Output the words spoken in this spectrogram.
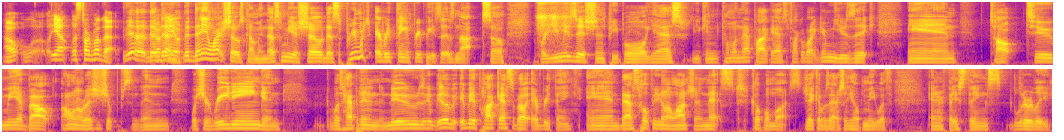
Oh well, yeah. Let's talk about that. Yeah, the Daniel, the Daniel White show is coming. That's gonna be a show that's pretty much everything Free Pizza is not. So, for you musicians, people, yes, you can come on that podcast talk about your music and talk to me about I don't know relationships and, and what you're reading and what's happening in the news. It'll be, it'll be, it'll be a podcast about everything, and that's hopefully going to launch in the next couple months. Jacob is actually helping me with interface things, literally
